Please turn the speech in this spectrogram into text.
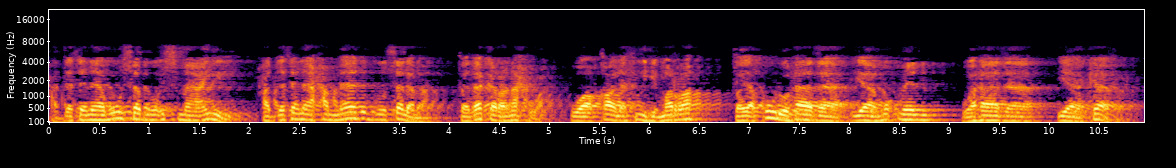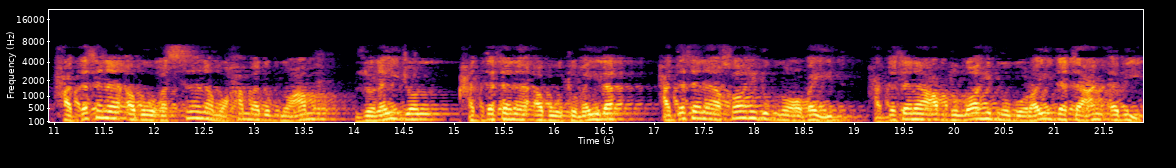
حدثنا موسى بن إسماعيل حدثنا حماد بن سلمة فذكر نحوه وقال فيه مرة فيقول هذا يا مؤمن وهذا يا كافر. حدثنا أبو غسان محمد بن عمرو زنيج حدثنا أبو تميلة حدثنا خالد بن عبيد حدثنا عبد الله بن بريدة عن أبيه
